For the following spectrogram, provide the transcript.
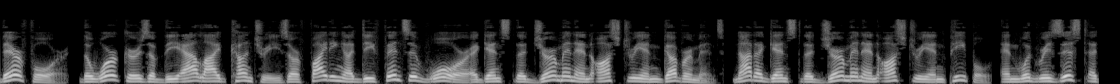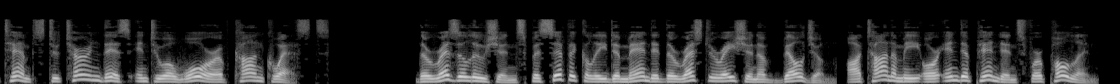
Therefore, the workers of the Allied countries are fighting a defensive war against the German and Austrian governments, not against the German and Austrian people, and would resist attempts to turn this into a war of conquests. The resolution specifically demanded the restoration of Belgium, autonomy or independence for Poland,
